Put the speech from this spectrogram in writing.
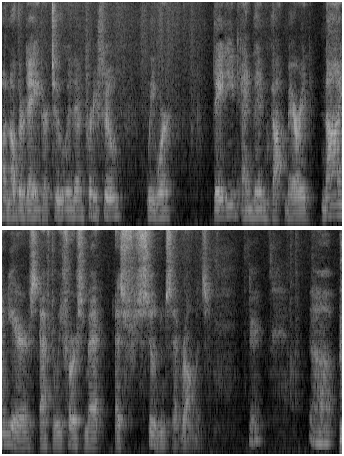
another date or two, and then pretty soon we were dating and then got married nine years after we first met as students at Rollins. Okay. Uh,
